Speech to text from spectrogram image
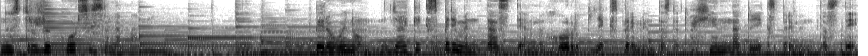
nuestros recursos a la mano. Pero bueno, ya que experimentaste, a lo mejor tú ya experimentaste tu agenda, tú ya experimentaste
